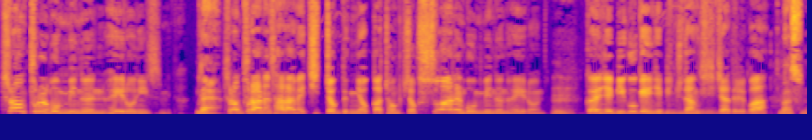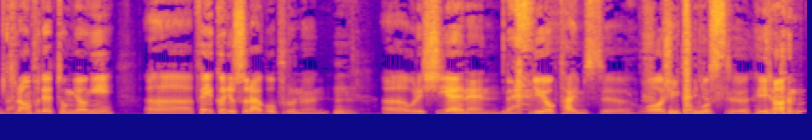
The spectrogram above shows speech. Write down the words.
트럼프를 못 믿는 회의론이 있습니다. 네. 트럼프라는 사람의 지적 능력과 정치적 수완을 못 믿는 회의론. 음. 그러니까 이제 미국의 이제 민주당 지지자들과 맞습니다. 트럼프 대통령이 어, fake news라고 부르는 음. 어, 우리 CNN, 네. 뉴욕 타임스, 워싱턴 포스트. 네. 이런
